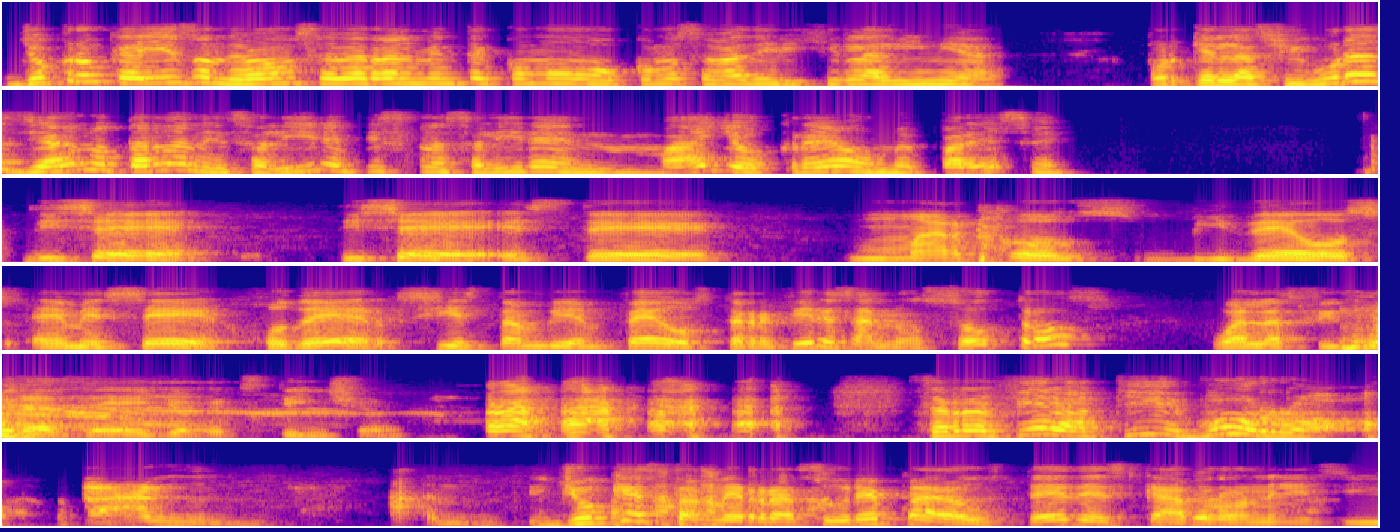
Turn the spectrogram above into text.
Yo creo que ahí es donde vamos a ver realmente cómo, cómo se va a dirigir la línea. Porque las figuras ya no tardan en salir, empiezan a salir en mayo, creo, me parece. Dice, dice, este, Marcos Videos MC, joder, si están bien feos. ¿Te refieres a nosotros o a las figuras de Age of Extinction? Se refiere a ti, burro. Ah, yo que hasta me rasuré para ustedes, cabrones, y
